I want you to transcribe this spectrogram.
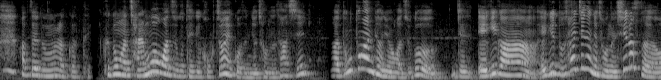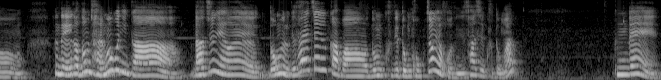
갑자기 눈물 날 것 같아. 그동안 잘 먹어가지고 되게 걱정했거든요. 저는 사실. 제가 뚱뚱한 편이어가지고 이제 애기가 애기도 살찌는 게 저는 싫었어요. 근데 애가 너무 잘 먹으니까 나중에 너무 이렇게 살찔까봐 너무 그게 너무 걱정이었거든요. 사실 그동안. 근데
